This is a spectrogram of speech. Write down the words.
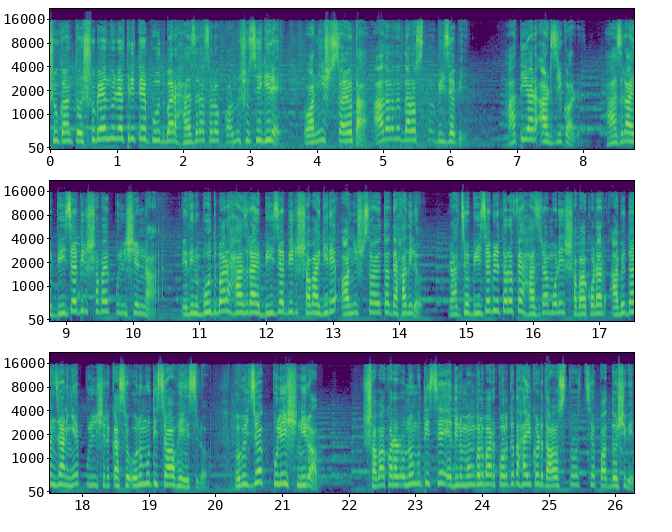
সুকান্ত শুভেন্দু নেতৃত্বে বুধবার হাজরা চলক কর্মসূচি ঘিরে অনিশ্চয়তা, আদালতের দ্বারস্থ বিজেপি। হাতিয়ার আরজিকর, হাজরায় বিজেপির সভায় পুলিশের না। এদিন বুধবার হাজরায় বিজেপির সভা ঘিরে অনিশ্চয়তা দেখা দিল। রাজ্য বিজেপির তরফে হাজরা মোড়ে সভা করার আবেদন জানিয়ে পুলিশের কাছে অনুমতি চাওয়া হয়েছিল। অভিযোগ পুলিশ নীরব। সভা করার অনুমতি চেয়ে এদিন মঙ্গলবার কলকাতা হাইকোর্টে দ্বারস্থ হচ্ছে পদ্মশিবির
